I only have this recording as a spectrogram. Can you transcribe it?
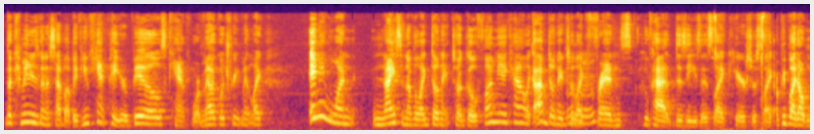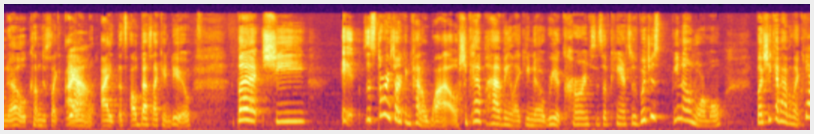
the community is going to step up. If you can't pay your bills, can't afford medical treatment, like anyone nice enough to like donate to a GoFundMe account. Like I've donated to like mm-hmm. friends who've had diseases. Like here's just like or people I don't know because I'm just like I don't I that's all best I can do. But she. It, the story started getting kind of wild. She kept having like you know reoccurrences of cancers, which is you know normal, but she kept having like Yeah.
